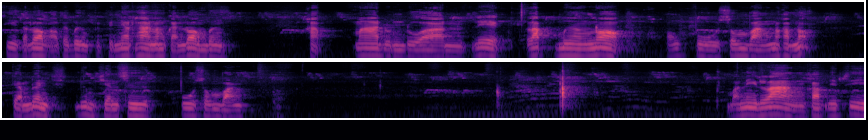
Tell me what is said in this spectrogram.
ที่ก็ลองเอาไปเบิ่งเป็นแนวทางนํกันลองเบิ่งครับ มาดุนดวนเลขรับเมืองนอกของปู่สมหวังนะครับเนาะเตรียมเลื่อนลืมเขียนซื้อปู่สมหวังวันนี้ล่างครับยิปซี่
